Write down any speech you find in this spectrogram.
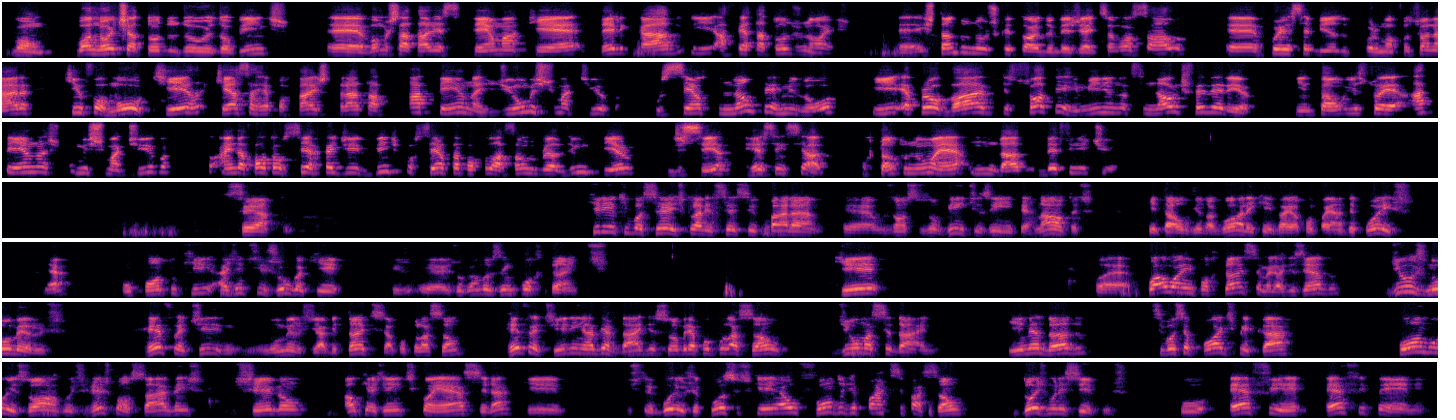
Bom, boa noite a todos os ouvintes é, vamos tratar desse tema que é delicado e afeta a todos nós. É, estando no escritório do IBGE de São Gonçalo, é, fui recebido por uma funcionária que informou que, que essa reportagem trata apenas de uma estimativa. O censo não terminou e é provável que só termine no final de fevereiro. Então, isso é apenas uma estimativa ainda faltam cerca de 20% da população do Brasil inteiro de ser recenseado. Portanto, não é um dado definitivo. Certo. Queria que você esclarecesse para é, os nossos ouvintes e internautas, quem está ouvindo agora e quem vai acompanhar depois, né, um ponto que a gente julga que, é, julgamos importante, que é, qual a importância, melhor dizendo, de os números refletirem, números de habitantes, a população, refletirem a verdade sobre a população de uma cidade. E emendando, se você pode explicar como os órgãos responsáveis chegam ao que a gente conhece, né, que distribui os recursos, que é o Fundo de Participação dos Municípios, o FPM.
